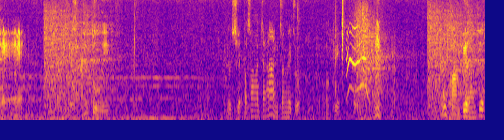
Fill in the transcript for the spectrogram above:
Hehe santuy. Lu siap pasang ancang-ancang deh cuy oke. Hmm. uh hampir hampir.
